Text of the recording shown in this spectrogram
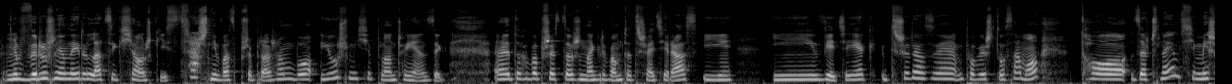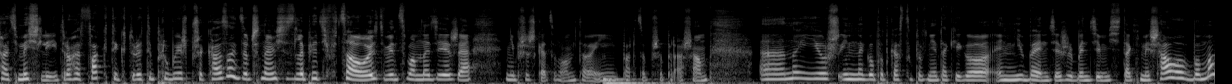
w wyróżnionej relacji książki. Strasznie was przepraszam, bo już mi się plącze język. E, to chyba przez to, że nagrywam to trzeci raz i i wiecie, jak trzy razy powiesz to samo, to zaczynają ci się mieszać myśli i trochę fakty, które ty próbujesz przekazać, zaczynają się zlepiać w całość, więc mam nadzieję, że nie przeszkadza wam to i bardzo przepraszam. E, no i już innego podcastu pewnie takiego nie będzie, że będzie mi się tak mieszało, bo mam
